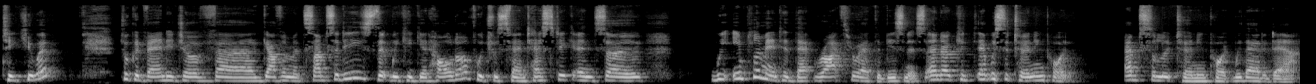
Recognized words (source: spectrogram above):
TQM took advantage of uh, government subsidies that we could get hold of, which was fantastic. And so we implemented that right throughout the business, and could, that was the turning point, absolute turning point, without a doubt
